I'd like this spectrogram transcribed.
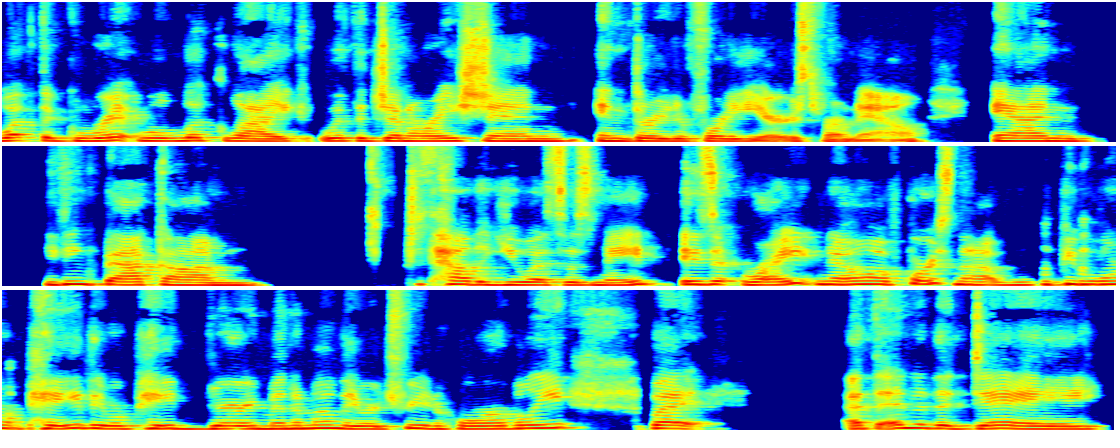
what the grit will look like with the generation in 30 to 40 years from now. And you think back on just how the US was made. Is it right? No, of course not. People weren't paid. They were paid very minimum. They were treated horribly. But at the end of the day,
